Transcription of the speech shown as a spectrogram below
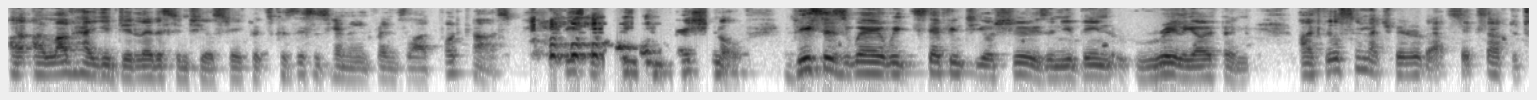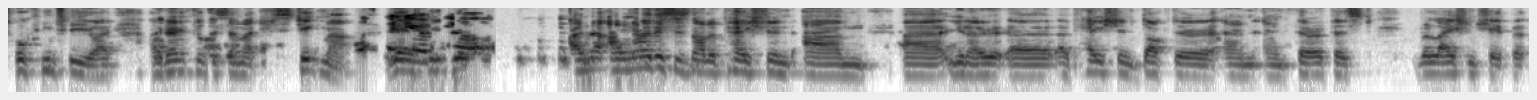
I, I, love how you did let us into your secrets because this is Henry and Friends Live podcast. This is confessional. This is where we step into your shoes, and you've been really open. I feel so much better about sex after talking to you. I, I don't feel there's so much stigma. I know, I know this is not a patient, um, uh, you know, uh, a patient doctor and, and therapist relationship, but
